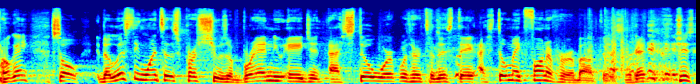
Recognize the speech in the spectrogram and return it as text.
Okay, so the listing went to this person. She was a brand new agent. I still work with her to this day. I still make fun of her about this. Okay, she's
